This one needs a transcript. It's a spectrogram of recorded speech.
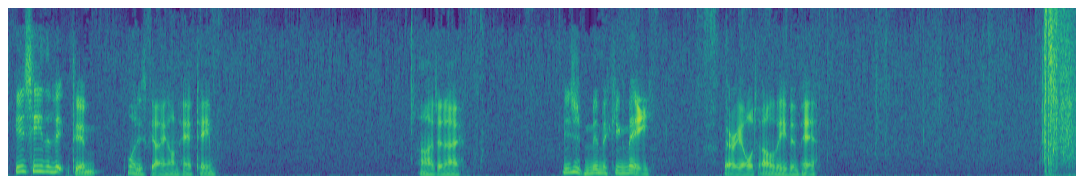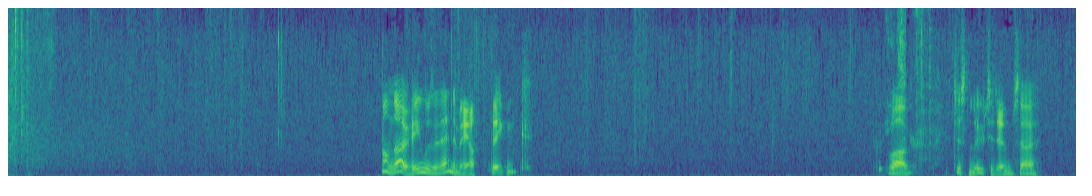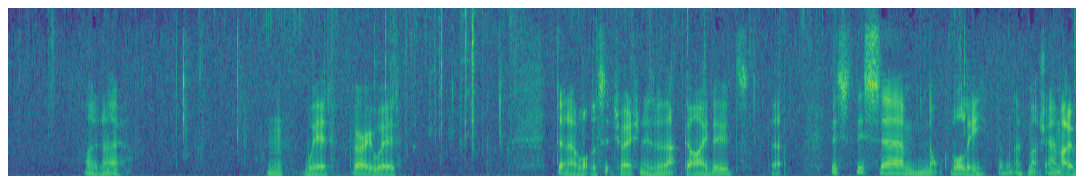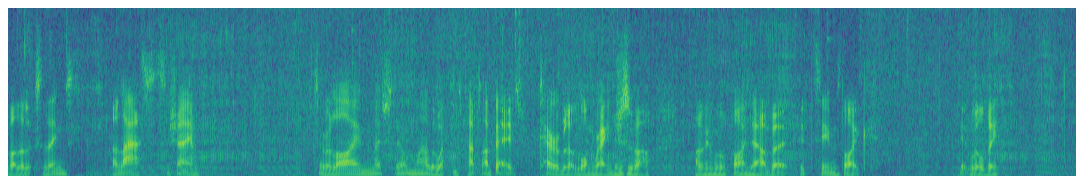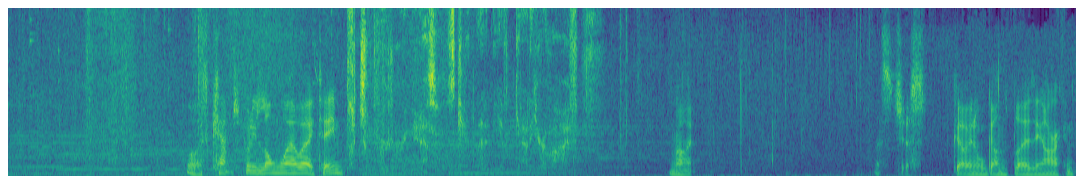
Is he the victim? What is going on here, team? I don't know. He's just mimicking me. Very odd. I'll leave him here. Oh no, he was an enemy, I think. Well, I've just looted him, so I don't know. Hmm, weird. Very weird. Don't know what the situation is with that guy, dudes, but this this um, nock volley doesn't have much ammo by the looks of things. Alas, it's a shame. To rely mostly on my other weapons, perhaps. I bet it's terrible at long range as well. I mean, we'll find out, but it seems like it will be. Well, this camp's a pretty long way away, team. Bunch of murdering assholes. Can't let any of them get out of here alive. Right. Let's just go in all guns blazing, I reckon.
